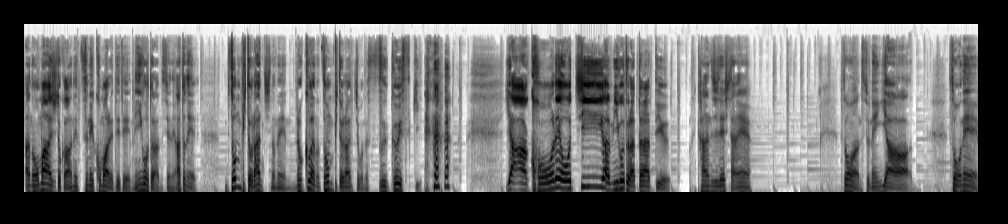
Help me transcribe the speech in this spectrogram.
あの、オマージュとかね、詰め込まれてて、見事なんですよね。あとね、ゾンビとランチのね、6話のゾンビとランチもね、すっごい好き。いやー、これ、オチは見事だったなっていう感じでしたね。そうなんですよね。いやー、そうね、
